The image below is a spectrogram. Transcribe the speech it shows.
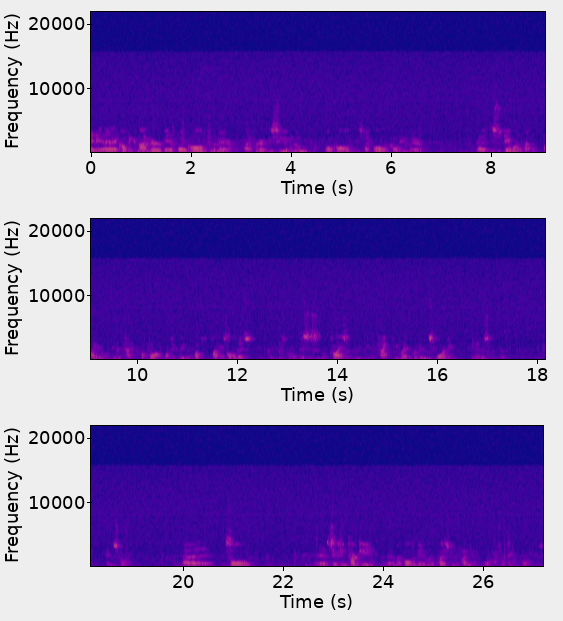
Any, uh, company commander made a phone call to the mayor, right, whenever you see a blue phone call, it's my father calling the mayor. Uh, this is day one of the battle. Why are we being attacked? What's wrong? What's it legal? What's, why is all this? And he was told, this is a reprisal, we've been attacked, you went for in this morning in Elizabeth. End story. Uh, so, uh, sixteen thirty, uh, my father made a request to battalion headquarters for reinforcements.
